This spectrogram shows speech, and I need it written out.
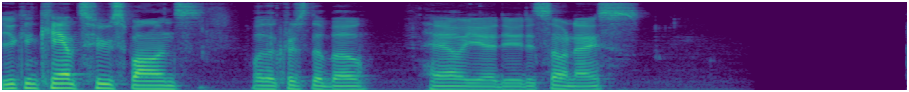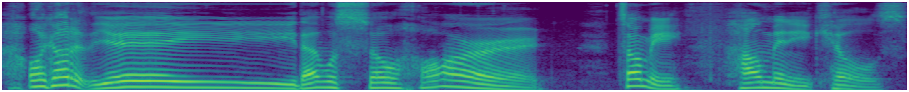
You can camp two spawns with a crystal bow. Hell yeah, dude. It's so nice. Oh, I got it. Yay. That was so hard. Tell me how many kills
